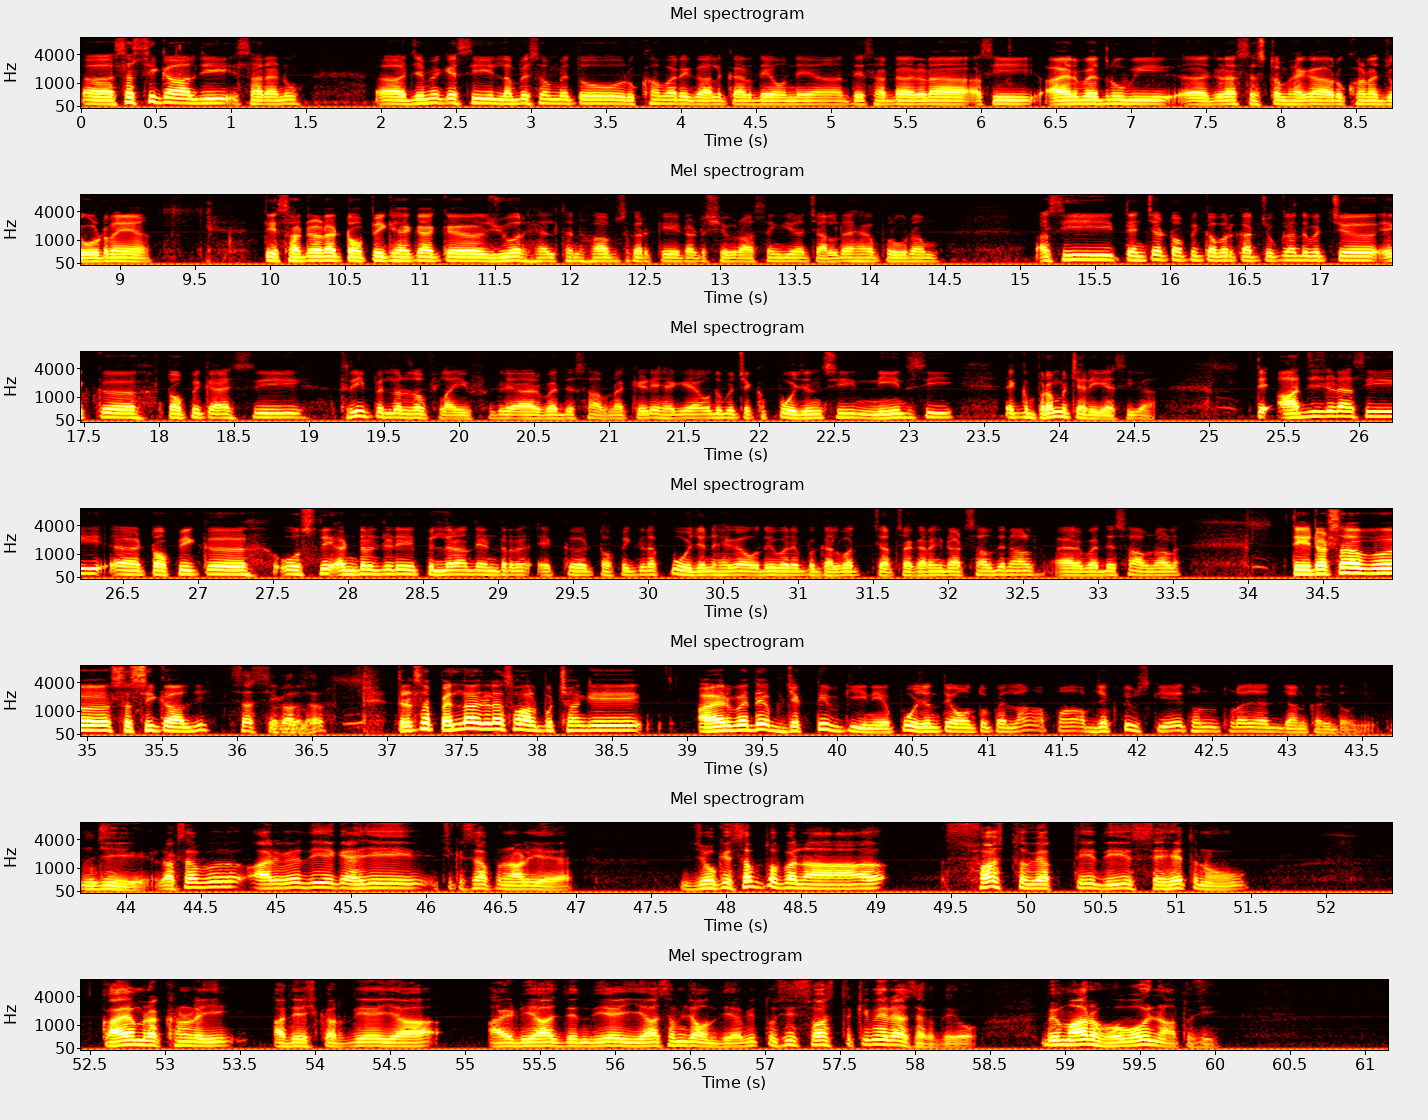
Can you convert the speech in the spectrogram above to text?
ਸਤਿ ਸ਼੍ਰੀ ਅਕਾਲ ਜੀ ਸਾਰਿਆਂ ਨੂੰ। ਜਿਵੇਂ ਕਿ ਅਸੀਂ ਲੰਬੇ ਸਮੇਂ ਤੋਂ ਰੁੱਖਾਂ ਬਾਰੇ ਗੱਲ ਕਰਦੇ ਆਉਂਦੇ ਆ ਤੇ ਸਾਡਾ ਜਿਹੜਾ ਅਸੀਂ ਆਯੁਰਵੈਦ ਨੂੰ ਵੀ ਜਿਹੜਾ ਸਿਸਟਮ ਹੈਗਾ ਰੁੱਖਾਂ ਨਾਲ ਜੋੜ ਰਹੇ ਆ ਤੇ ਸਾਡਾ ਜਿਹੜਾ ਟੌਪਿਕ ਹੈਗਾ ਕਿ ਯੂਅਰ ਹੈਲਥ ਐਂਡ ਹਰਬਸ ਕਰਕੇ ਡਾਕਟਰ ਸ਼ਿਵਰਾਜ ਸਿੰਘ ਜੀ ਨਾਲ ਚੱਲ ਰਿਹਾ ਹੈ ਪ੍ਰੋਗਰਾਮ। ਅਸੀਂ ਤਿੰਨ ਚਾਰ ਟੌਪਿਕ ਕਵਰ ਕਰ ਚੁੱਕੇ ਹਾਂ, ਉਹਦੇ ਵਿੱਚ ਇੱਕ ਟੌਪਿਕ ਹੈ ਸੀ 3 ਪਿਲਰਸ ਆਫ ਲਾਈਫ ਜਿਹੜੇ ਆਯੁਰਵੈਦ ਦੇ ਹਿਸਾਬ ਨਾਲ ਕਿਹੜੇ ਹੈਗੇ ਆ, ਉਹਦੇ ਵਿੱਚ ਇੱਕ ਭੋਜਨ ਸੀ, ਨੀਂਦ ਸੀ, ਇੱਕ ਬ੍ਰਹਮਚਰੀਆ ਸੀਗਾ। ਤੇ ਅੱਜ ਜਿਹੜਾ ਅਸੀਂ ਟੌਪਿਕ ਉਸ ਦੇ ਅੰਡਰ ਜਿਹੜੇ ਪਿਲਰਾਂ ਦੇ ਅੰਡਰ ਇੱਕ ਟੌਪਿਕ ਜਿਹੜਾ ਭੋਜਨ ਹੈਗਾ ਉਹਦੇ ਬਾਰੇ ਗੱਲਬਾਤ ਚਰਚਾ ਕਰਾਂਗੇ ਡਾਕਟਰ ਸਾਹਿਬ ਦੇ ਨਾਲ ਆਯੁਰਵੈਦ ਦੇ ਹਿਸਾਬ ਨਾਲ। ਤੇ ਡਾਕਟਰ ਸਾਹਿਬ ਸਤਿ ਸ਼੍ਰੀ ਅਕਾਲ ਜੀ। ਸਤਿ ਸ਼੍ਰੀ ਅਕਾਲ ਸਰ। ਡਾਕਟਰ ਸਾਹਿਬ ਪਹਿਲਾ ਜਿਹੜਾ ਸਵਾਲ ਪੁੱਛਾਂਗੇ ਆਯੁਰਵੈਦ ਦੇ ਆਬਜੈਕਟਿਵ ਕੀ ਨੇ? ਭੋਜਨ ਤੇ ਆਉਣ ਤੋਂ ਪਹਿਲਾਂ ਆਪਾਂ ਆਬਜੈਕਟਿਵਸ ਕੀ ਹੈ ਤੁਹਾਨੂੰ ਥੋੜਾ ਜਿਹਾ ਜਾਣਕਾਰੀ ਦਿਓ ਜੀ। ਜੀ ਡਾਕਟਰ ਸਾਹਿਬ ਆਯੁਰਵੇਦ ਦੀ ਇੱਕ ਇਹੋ ਜਿਹੀ ਚਿਕਿਤਸਾ ਪ੍ਰਣਾਲੀ ਹੈ ਜੋ ਕਿ ਸਭ ਤੋਂ ਪਹਿਲਾਂ ਸਵਸਥ ਵਿਅਕਤੀ ਦੀ ਸਿਹਤ ਨੂੰ ਕਾਇਮ ਰੱਖਣ ਲਈ ਆਦੇਸ਼ ਕਰਦੀ ਹੈ ਜਾਂ ਆਈਡੀਆਜ਼ ਦਿੰਦੀ ਹੈ ਜਾਂ ਸਮਝਾਉਂਦੀ ਹੈ ਵੀ ਤੁਸੀਂ ਸਵਸਥ ਕਿਵੇਂ ਰਹਿ ਸਕਦੇ ਹੋ? ਬਿਮਾਰ ਹੋਵੋ ਹੀ ਨਾ ਤੁਸੀਂ।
